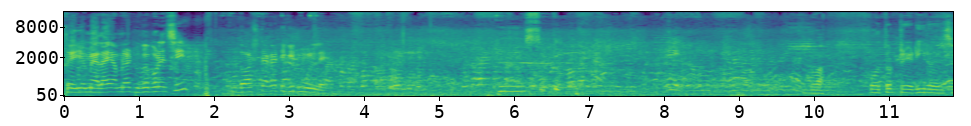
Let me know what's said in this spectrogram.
তো এই যে মেলায় আমরা ঢুকে পড়েছি দশ টাকা টিকিট মূল্যে। বাহ কত ট্রেডই রয়েছে।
